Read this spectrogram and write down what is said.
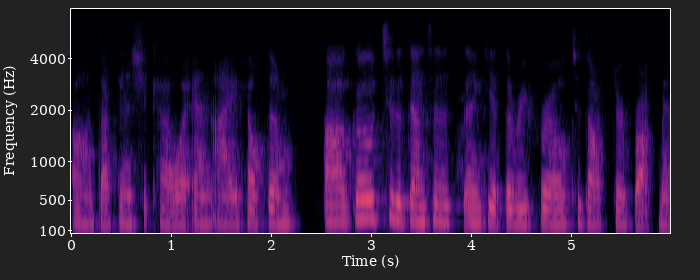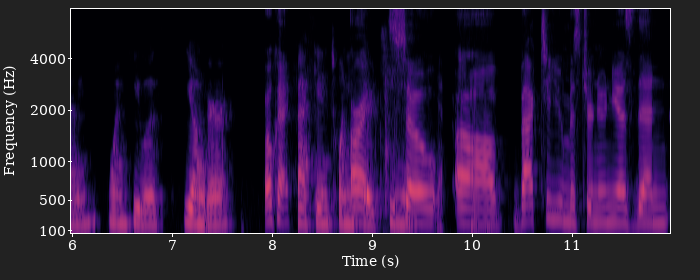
uh, Dr. Nishikawa, and I helped him uh, go to the dentist and get the referral to Dr. Brockman when he was younger, Okay. back in 2013. right. So Yeah. uh, back to you, Mr. Nunez. Then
